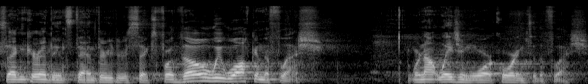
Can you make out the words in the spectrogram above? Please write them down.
2 Corinthians 10, 3 through 6. For though we walk in the flesh, we're not waging war according to the flesh.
